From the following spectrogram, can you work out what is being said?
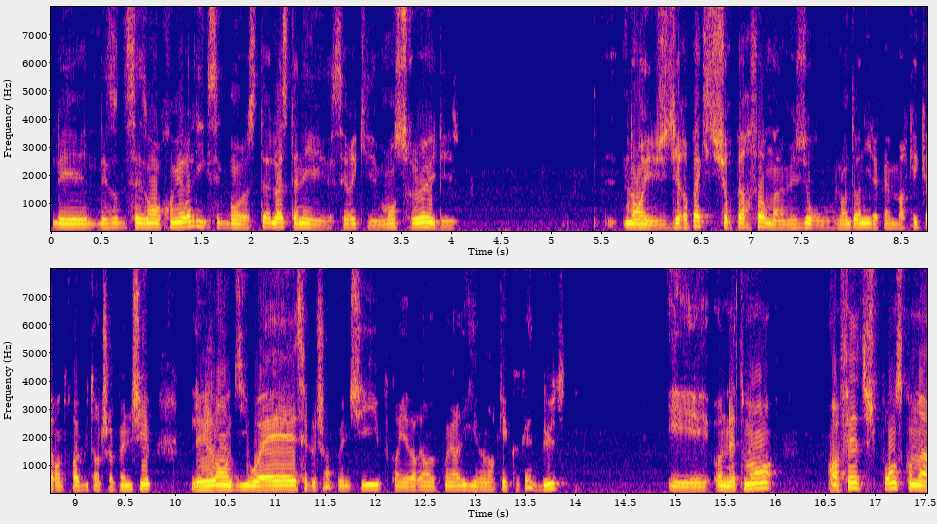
les, les, autres saisons en première ligue. C'est bon, là cette année, c'est vrai qu'il est monstrueux. Il est... Non, je dirais pas qu'il surperforme dans la mesure où l'an dernier il a quand même marqué 43 buts en championship. Les gens ont dit ouais, c'est le championship. Quand il va rien en première ligue, il va marquer que 4 buts. Et honnêtement, en fait, je pense qu'on a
